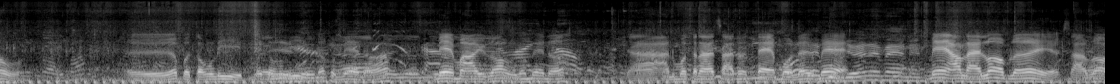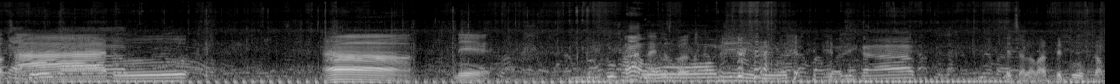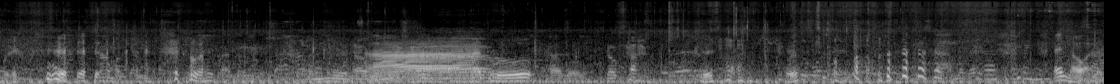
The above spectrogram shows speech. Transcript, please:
เออไม่ต้องรีบไม่ต้องรีบนะคุณแม่เนาะแม่มาอีกรอบแล้วแม่เนาะ จ้าอนุโมทนาสาธุแตะหมดเลยแม่ เยอะเลยแม่เนี่ยแม่เอาหลายรอบเลยสามรอบสาธุอ่านี่ทุกท่านโอ้นี่ดูสวัสดีครับเป็นสารวัตรเป็นผู้กำกับเลยอนุโมทนาสาธุครับผมเจ้าค่ะเฮ้ยเฮ้ย ไอ้เราอะไร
